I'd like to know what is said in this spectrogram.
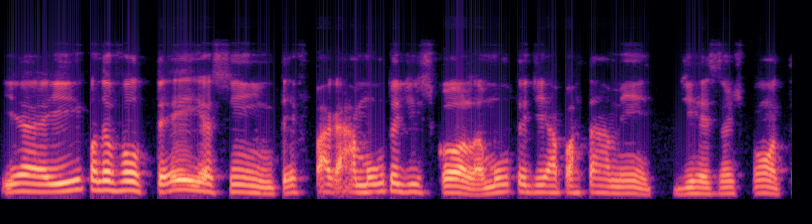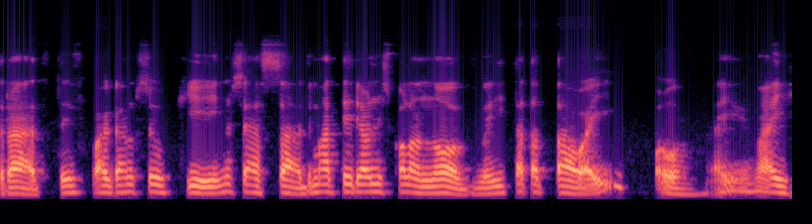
E aí, quando eu voltei, assim, teve que pagar a multa de escola, multa de apartamento, de rescisão de contrato, teve que pagar não sei o que, não sei assado, de material na escola nova, e tal, tal, tal. Aí, pô, aí vai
